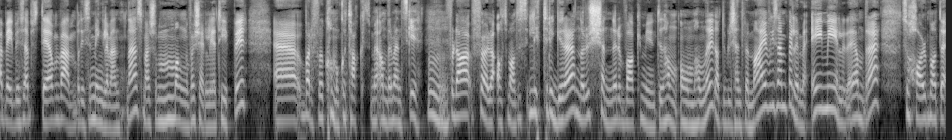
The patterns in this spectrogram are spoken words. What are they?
er baby steps det å være med på disse mingleventene, som er så mange forskjellige typer, uh, bare for å komme i kontakt med andre mennesker. For da føler jeg automatisk litt tryggere når du skjønner hva communityen han- omhandler. At du blir kjent med meg, eksempel, eller med Amy, eller de andre. Så har du på en måte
